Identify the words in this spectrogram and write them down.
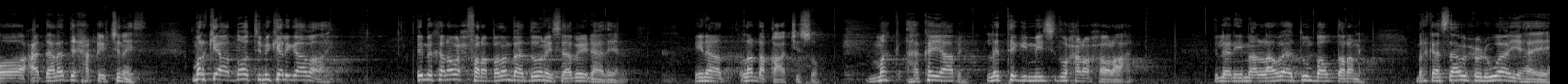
oo cadaaladii xaqiijinaysa. Markii aad noo timi keligaabaad ahay iminkana wax fara badan baad doonaysaa bay idhaahdeen inaad la dhaqaajiso. Ma ha ka yaabin la tegi maysid waxaanoo xoolaahay. Ilaan iimaanlaawe adduun baa u daranay markaasaa wuxuu uhi waayahaye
